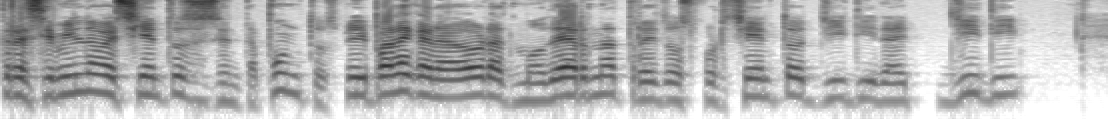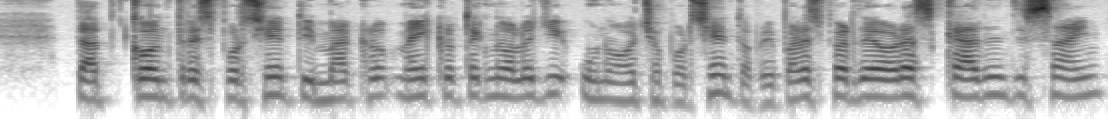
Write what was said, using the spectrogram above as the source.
13.960 puntos. Principales ganadoras Moderna, 3,2%, GD, GD con 3% y Macro, Micro Technology 1,8%. Principales perdedoras Cadence Design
